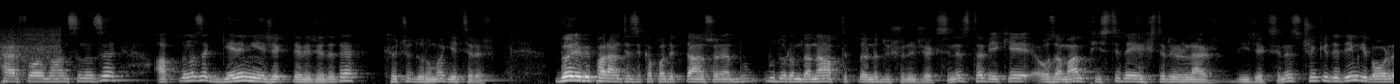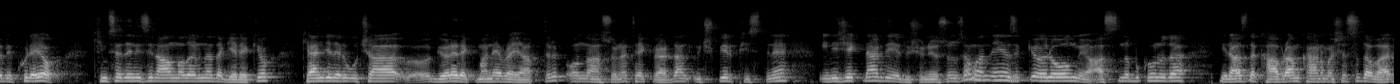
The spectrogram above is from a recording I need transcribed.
performansınızı aklınıza gelemeyecek derecede de kötü duruma getirir. Böyle bir parantezi kapadıktan sonra bu, bu durumda ne yaptıklarını düşüneceksiniz. Tabii ki o zaman pisti değiştirirler diyeceksiniz. Çünkü dediğim gibi orada bir kule yok. Kimseden izin almalarına da gerek yok. Kendileri uçağı görerek manevra yaptırıp ondan sonra tekrardan 3-1 pistine inecekler diye düşünüyorsunuz ama ne yazık ki öyle olmuyor. Aslında bu konuda Biraz da kavram karmaşası da var.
